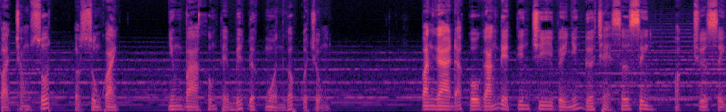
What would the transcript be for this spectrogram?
và trong suốt ở xung quanh, nhưng bà không thể biết được nguồn gốc của chúng. Vanga đã cố gắng để tiên tri về những đứa trẻ sơ sinh hoặc chưa sinh.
